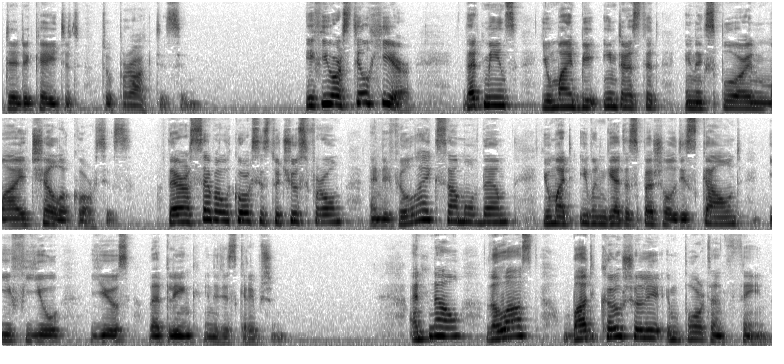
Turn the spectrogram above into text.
dedicated to practicing. If you are still here, that means you might be interested in exploring my cello courses. There are several courses to choose from, and if you like some of them, you might even get a special discount if you use that link in the description. And now, the last but crucially important thing.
